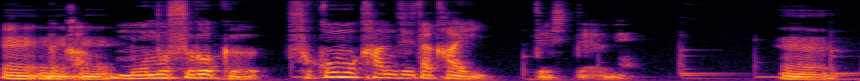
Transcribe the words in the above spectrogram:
なんかものすごくそこも感じた回でしたよね。うん。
